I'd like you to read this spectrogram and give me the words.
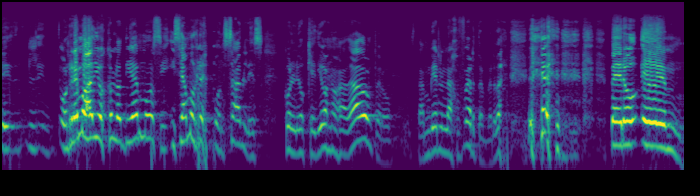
eh, honremos a Dios con los diezmos y, seamos responsables con lo que Dios nos ha dado, pero también en las ofertas, ¿verdad? pero, em,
